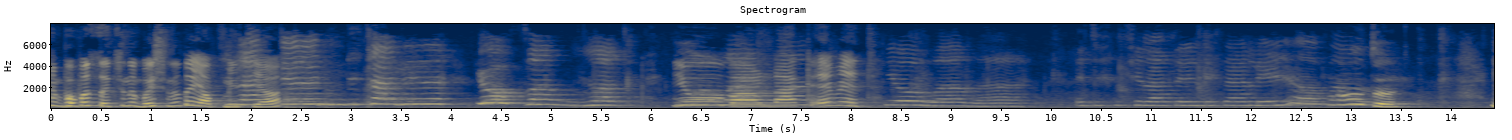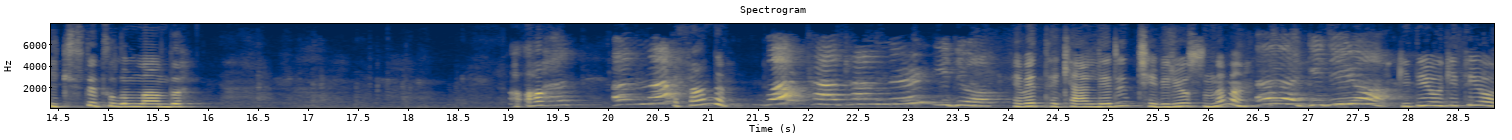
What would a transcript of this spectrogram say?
Baba saçını başını da yapmış ya. Yuvarlak evet. Ne oldu? İkisi de tulumlandı. Aa, Anne efendim. bak kertenkele gidiyor. Evet tekerleri çeviriyorsun değil mi? Evet gidiyor. Gidiyor gidiyor.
